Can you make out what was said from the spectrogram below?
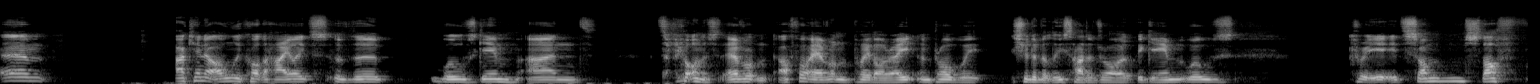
Um, I kind of only caught the highlights of the Wolves game, and to be honest, Everton. I thought Everton played all right and probably should have at least had a draw at the game. Wolves created some stuff,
